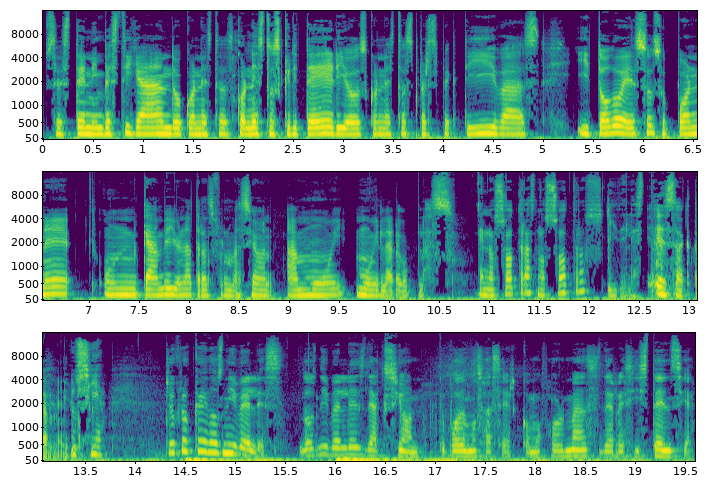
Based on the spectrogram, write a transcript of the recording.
se estén investigando con estas con estos criterios, con estas perspectivas y todo eso supone un cambio y una transformación a muy muy largo plazo. De nosotras, nosotros y del Estado. Exactamente. Lucía, yo creo que hay dos niveles, dos niveles de acción que podemos hacer como formas de resistencia.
